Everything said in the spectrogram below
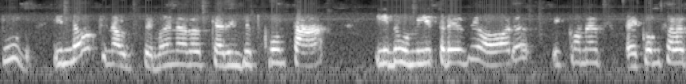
tudo. E no final de semana elas querem descontar e dormir 13 horas e come, é como se ela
